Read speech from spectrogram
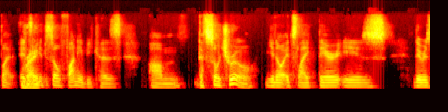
But it's Right. it's so funny because um that's so true. You know, it's like there is there is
